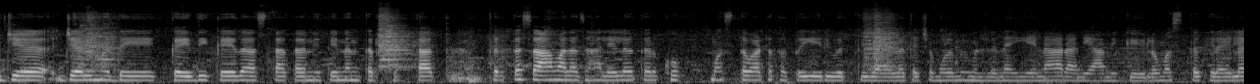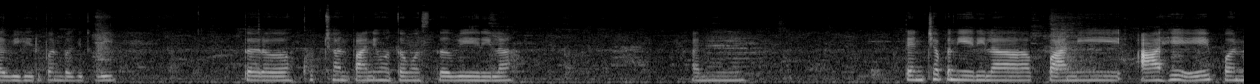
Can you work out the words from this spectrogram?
जे जेलमध्ये कैदी कैद असतात आणि ते नंतर सुटतात. तर तसं आम्हाला झालेलं तर खूप मस्त वाटत होतं येरीवरती जायला. त्याच्यामुळं मी म्हटलं नाही येणार. आणि आम्ही गेलो मस्त फिरायला. विहीर पण बघितली. तर खूप छान पाणी होतं मस्त विहिरीला. आणि त्यांच्या पण एरीला पाणी आहे पण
